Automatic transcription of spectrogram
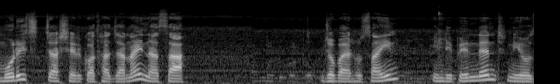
মরিচ চাষের কথা জানায় NASA. Zobayer Hussain independent news.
